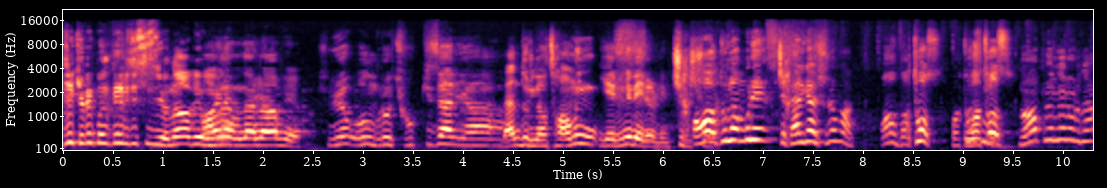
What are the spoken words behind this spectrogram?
gece köpek balıkları bizi süzüyor. Ne yapıyor bunlar? Aynen bunlar ne yapıyor? Şuraya oğlum bro çok güzel ya. Ben dur yatağımın yerini belirleyeyim. Çık şuraya. Aa dur lan bu ne? Gel gel şuna bak. Aa vatoz. Vatoz, Vatoz. Ne yapıyorsun lan orada?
